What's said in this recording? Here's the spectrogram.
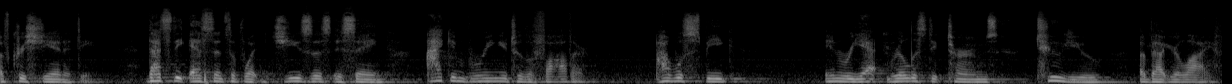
of Christianity. That's the essence of what Jesus is saying. I can bring you to the Father. I will speak in rea- realistic terms to you about your life.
